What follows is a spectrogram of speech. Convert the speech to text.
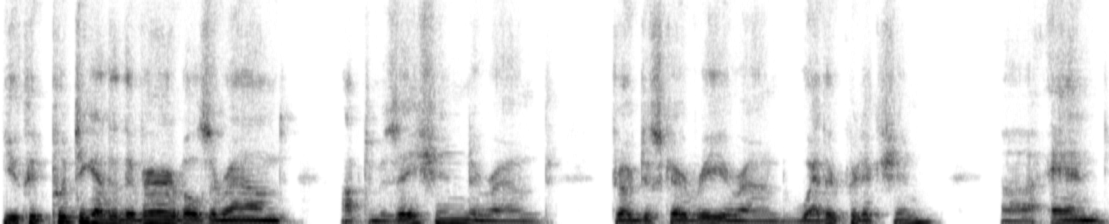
you could put together the variables around optimization, around drug discovery, around weather prediction, uh, and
